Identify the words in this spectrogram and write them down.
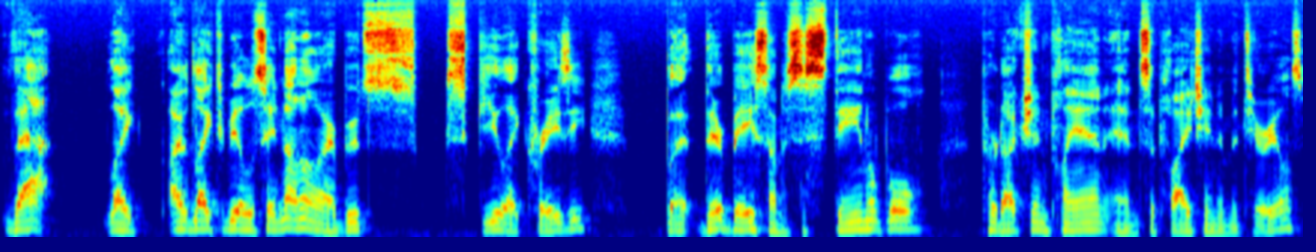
that. Like I would like to be able to say, no, no, our boots ski like crazy, but they're based on a sustainable production plan and supply chain of materials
